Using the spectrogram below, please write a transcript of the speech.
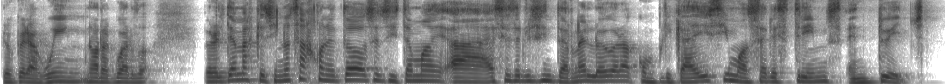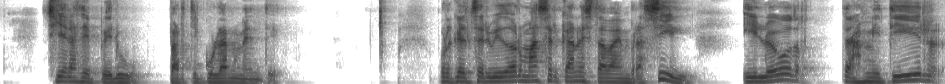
Creo que era Win, no recuerdo. Pero el tema es que si no estás conectado a ese sistema, a ese servicio de internet, luego era complicadísimo hacer streams en Twitch, si eras de Perú, particularmente. Porque el servidor más cercano estaba en Brasil. Y luego transmitir,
